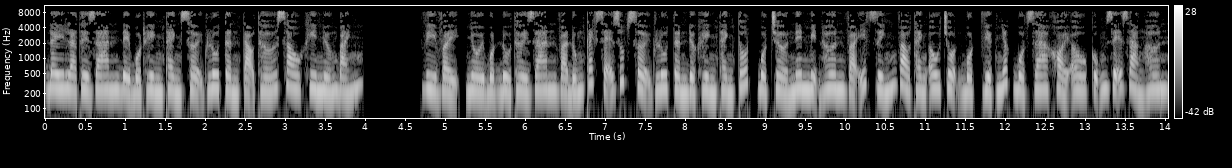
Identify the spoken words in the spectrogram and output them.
Đây là thời gian để bột hình thành sợi gluten tạo thớ sau khi nướng bánh. Vì vậy, nhồi bột đủ thời gian và đúng cách sẽ giúp sợi gluten được hình thành tốt, bột trở nên mịn hơn và ít dính vào thành âu trộn bột, việc nhấc bột ra khỏi âu cũng dễ dàng hơn.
